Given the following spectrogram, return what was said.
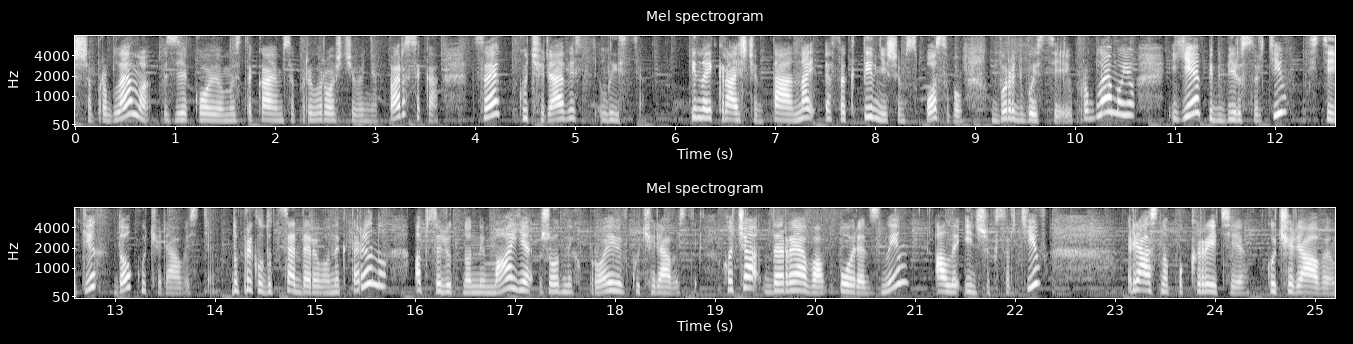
Перша проблема, з якою ми стикаємося при вирощуванні персика, це кучерявість листя. І найкращим та найефективнішим способом боротьби з цією проблемою є підбір сортів, стійких до кучерявості. До прикладу, це дерево нектарину абсолютно не має жодних проявів кучерявості. Хоча дерева поряд з ним, але інших сортів, рясно покриті кучерявим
